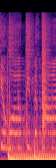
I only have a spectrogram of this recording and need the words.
make it walk in the park.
